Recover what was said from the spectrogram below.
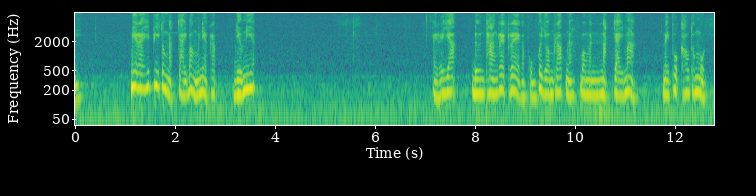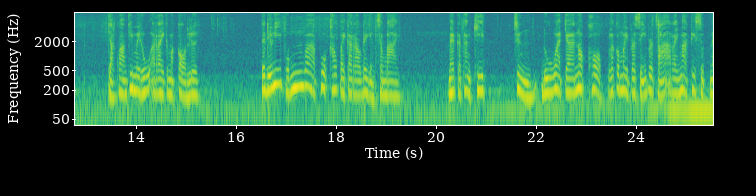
นี่มีอะไรให้พี่ต้องหนักใจบ้างไหมเนี่ยครับ เดี๋ยวนี้ไอระยะ เดินทางแรกๆผมก็ยอมรับนะ ว่ามันหนักใจมาก ในพวกเขาทั้งหมด จากความที่ไม่รู้อะไรกันมาก่อนเลย แต่เดี๋ยวนี้ผมว่าพวกเขาไปกับเราได้อย่างสบาย แม้กระทั่งคิด ซึ่งดูว่าจะนอกคอกแล้วก็ไม่ประสีประสาอะไรมากที่สุดใน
